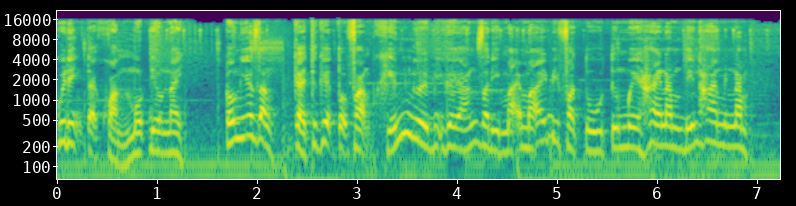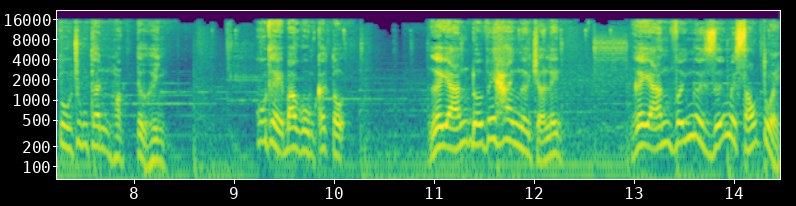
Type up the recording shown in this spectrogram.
quy định tại khoản một điều này có nghĩa rằng kẻ thực hiện tội phạm khiến người bị gây án ra đi mãi mãi bị phạt tù từ 12 năm đến 20 năm, tù trung thân hoặc tử hình. Cụ thể bao gồm các tội gây án đối với hai người trở lên, gây án với người dưới 16 tuổi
